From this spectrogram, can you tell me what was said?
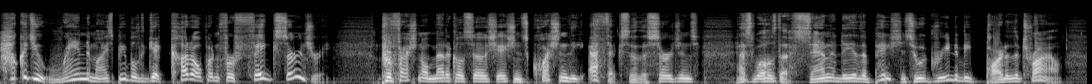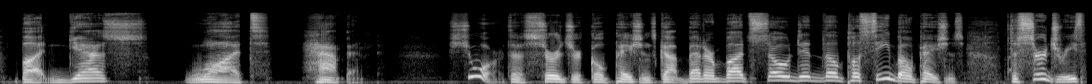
How could you randomize people to get cut open for fake surgery? Professional medical associations questioned the ethics of the surgeons, as well as the sanity of the patients who agreed to be part of the trial. But guess what happened? Sure, the surgical patients got better, but so did the placebo patients. The surgeries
